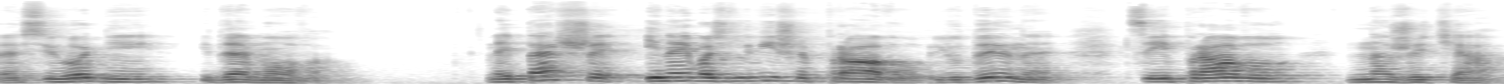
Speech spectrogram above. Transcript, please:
е, сьогодні йде мова. Найперше і найважливіше право людини це і право на життя.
